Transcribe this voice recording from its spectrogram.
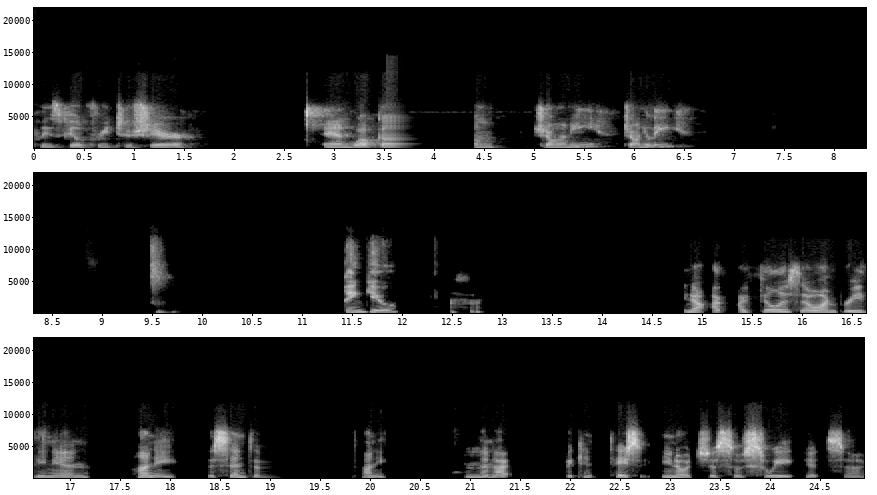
Please feel free to share. And welcome, Johnny, Johnny Lee. Thank you. You know, I, I feel as though I'm breathing in honey, the scent of honey. Mm. And I, I can taste, you know, it's just so sweet. It's, uh,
